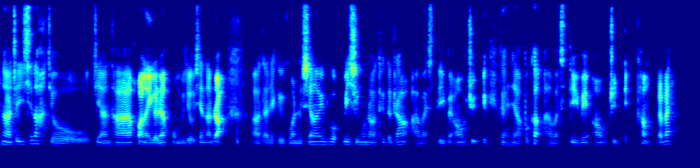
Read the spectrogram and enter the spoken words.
那这一期呢，就既然他换了一个人，我们就先到这儿啊。大家可以关注新浪微博、微信公众号、推特账号 i s d v o g 也可以看一下博客 i s d v o g 点 com，拜拜。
